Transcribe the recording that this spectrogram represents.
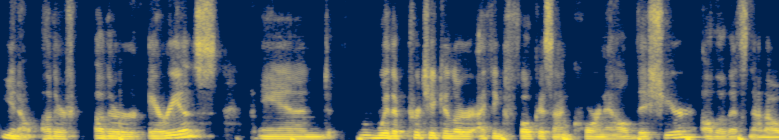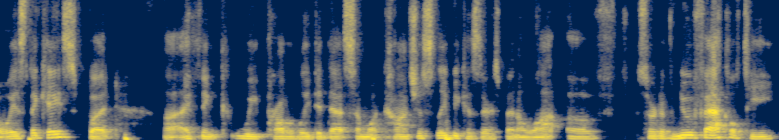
you know, other other areas and with a particular, I think, focus on Cornell this year, although that's not always the case, but uh, I think we probably did that somewhat consciously because there's been a lot of sort of new faculty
